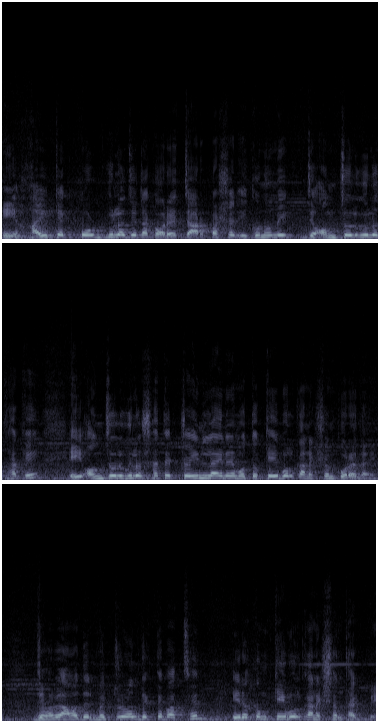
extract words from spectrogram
এই হাইটেক পোর্টগুলো যেটা করে, চারপাশের ইকোনমিক যে অঞ্চলগুলো থাকে, এই অঞ্চলগুলোর সাথে ট্রেন লাইনের মতো কেবল কানেকশন করে দেয়। যেভাবে আমাদের মেট্রো রেল দেখতে পাচ্ছেন, এরকম কেবল কানেকশন থাকবে।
